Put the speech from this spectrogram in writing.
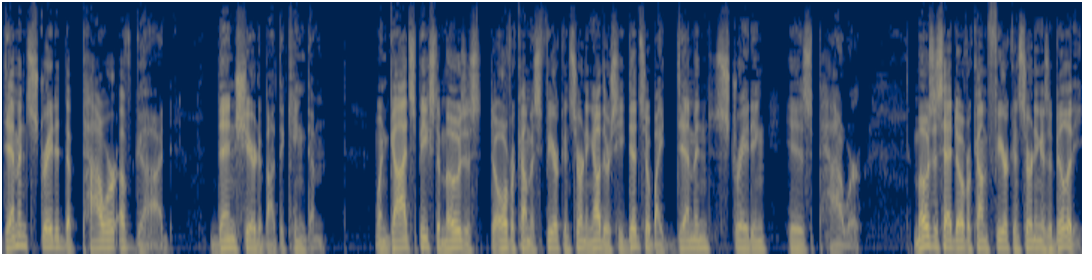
demonstrated the power of God, then shared about the kingdom. When God speaks to Moses to overcome his fear concerning others, he did so by demonstrating his power. Moses had to overcome fear concerning his ability.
